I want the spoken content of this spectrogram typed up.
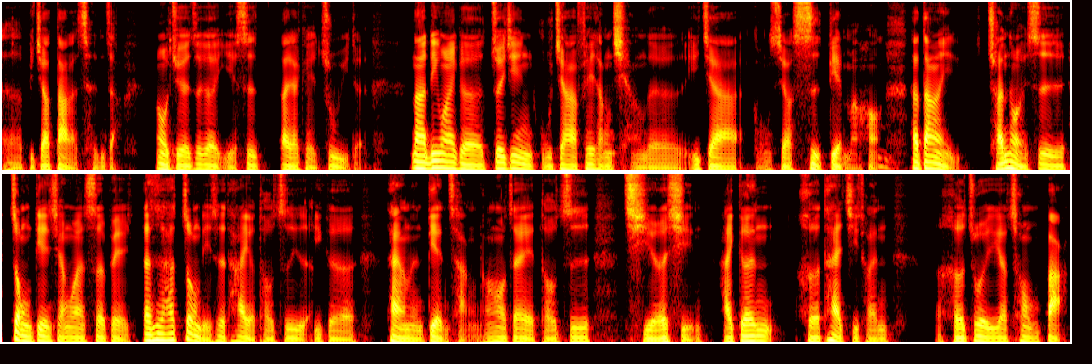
呃比较大的成长。那我觉得这个也是大家可以注意的。那另外一个最近股价非常强的一家公司叫四电嘛哈，它当然。传统也是重电相关设备，但是它重点是它有投资一个太阳能电厂，然后再投资企鹅型，还跟和泰集团合作一个充霸。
